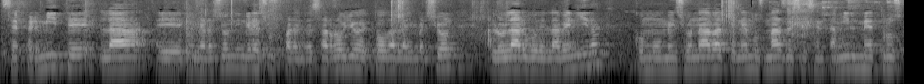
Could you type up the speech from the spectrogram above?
Se permite la eh, generación de ingresos para el desarrollo de toda la inversión a lo largo de la avenida. Como mencionaba, tenemos más de 60 mil metros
